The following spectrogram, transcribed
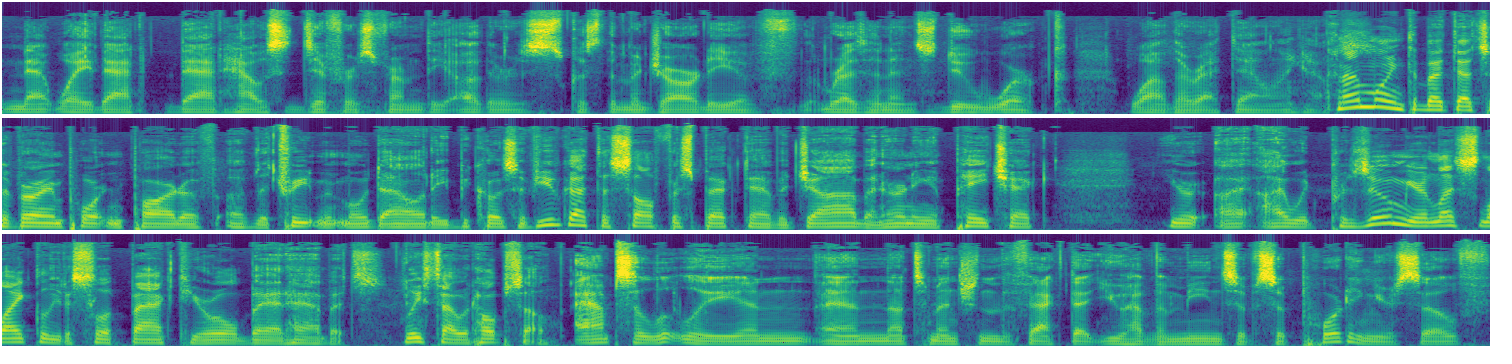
in that way that that house differs from the others because the majority of residents do work while they're at Dowling House. And I'm willing to bet that's a very important part of, of the treatment modality because if you've got the self respect to have a job and earning a paycheck, you're, I, I would presume you're less likely to slip back to your old bad habits. At least I would hope so. Absolutely, and and not to mention the fact that you have a means of supporting yourself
